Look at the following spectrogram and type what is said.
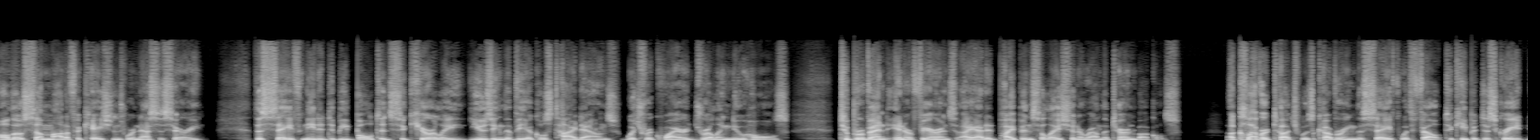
although some modifications were necessary. The safe needed to be bolted securely using the vehicle's tie-downs, which required drilling new holes. To prevent interference, I added pipe insulation around the turnbuckles. A clever touch was covering the safe with felt to keep it discreet.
